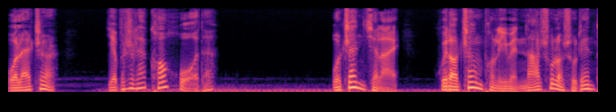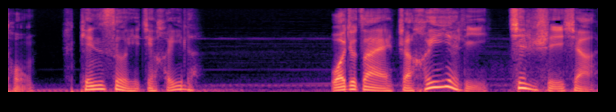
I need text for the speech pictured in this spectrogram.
我来这儿，也不是来烤火的。我站起来，回到帐篷里面，拿出了手电筒。天色已经黑了，我就在这黑夜里见识一下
